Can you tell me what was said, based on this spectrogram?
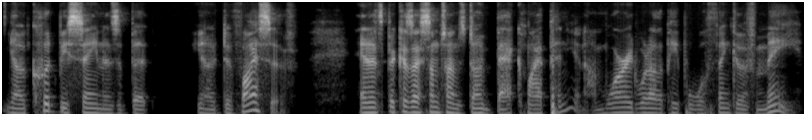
you know, could be seen as a bit, you know, divisive. And it's because I sometimes don't back my opinion. I'm worried what other people will think of me.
